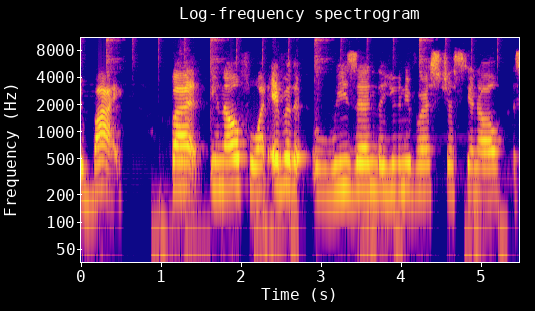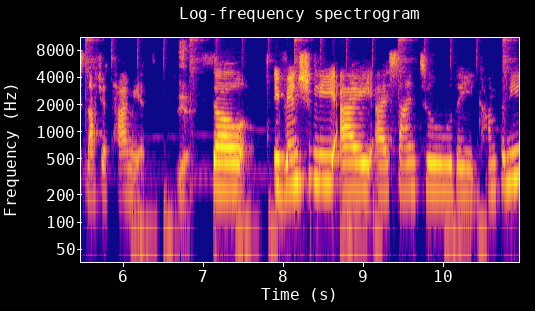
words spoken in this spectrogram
Dubai but you know for whatever the reason the universe just you know it's not your time yet Yeah. so eventually i i signed to the company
